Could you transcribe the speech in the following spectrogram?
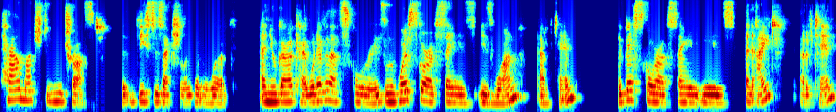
How much do you trust that this is actually going to work? And you'll go, okay, whatever that score is, the worst score I've seen is is one out of ten. The best score I've seen is an eight out of ten.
